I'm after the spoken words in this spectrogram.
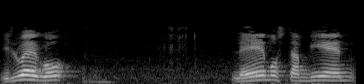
Y luego leemos también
